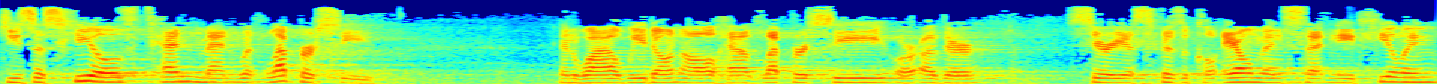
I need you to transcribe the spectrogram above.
Jesus heals 10 men with leprosy. And while we don't all have leprosy or other serious physical ailments that need healing,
